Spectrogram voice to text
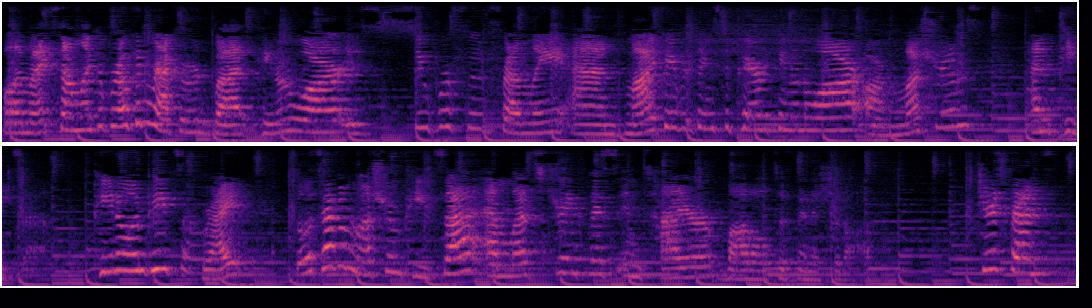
Well, it might sound like a broken record, but Pinot Noir is super food friendly, and my favorite things to pair with Pinot Noir are mushrooms and pizza. Pinot and pizza, right? So let's have a mushroom pizza and let's drink this entire bottle to finish it off. Cheers, friends.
